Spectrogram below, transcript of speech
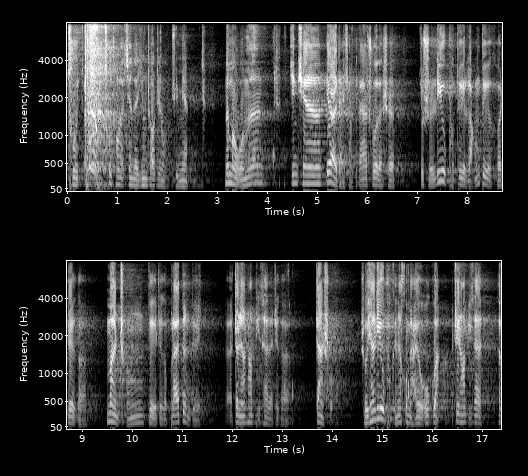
促 促成了现在英超这种局面。那么我们今天第二点想给大家说的是，就是利物浦对狼队和这个。曼城对这个布莱顿队，呃，这两场比赛的这个战术。首先，利物浦肯定后面还有欧冠，这场比赛他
